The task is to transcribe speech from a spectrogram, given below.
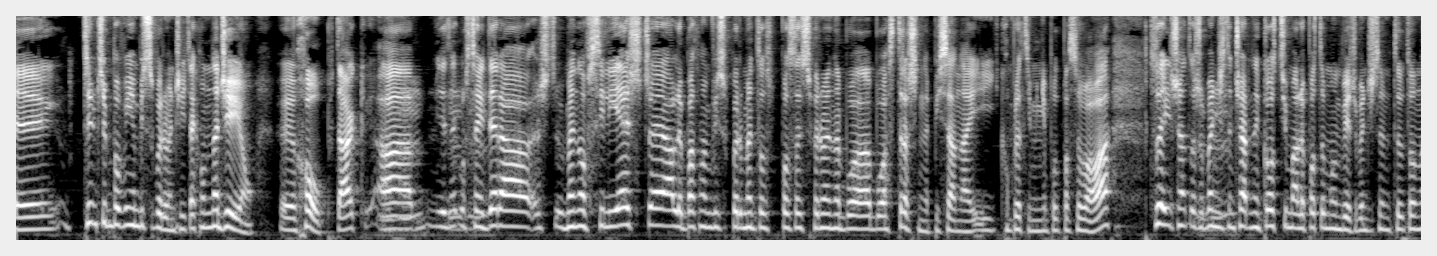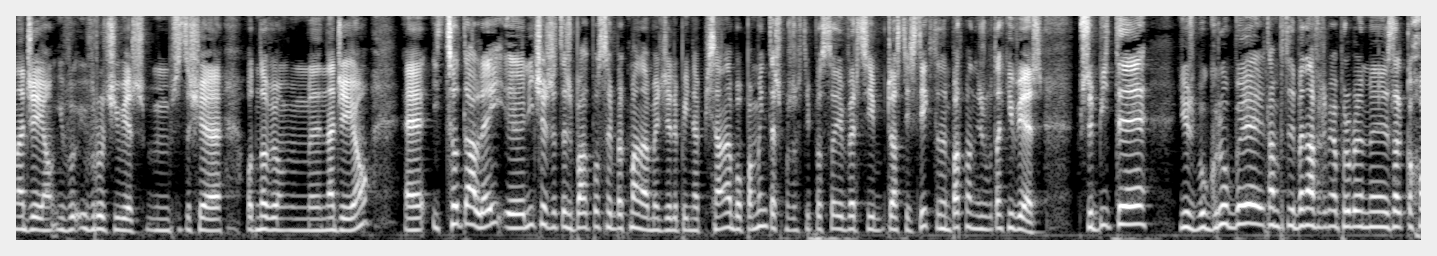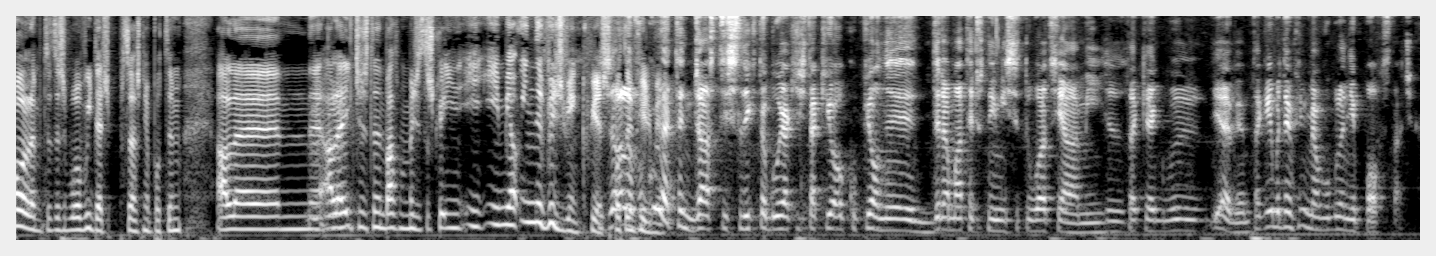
tym, czym powinien być Superman, czyli taką nadzieją, e, hope, tak? A mm -hmm. jednak u Snydera Man of Steel jeszcze, ale Batman v Superman, to postać Supermana była, była strasznie napisana i kompletnie mi nie podpasowała. Tutaj liczę na to, że mm -hmm. będzie ten czarny kostium, ale potem on, wiesz, będzie tym, tym, tą nadzieją i, w, i wróci, wiesz, wszyscy się odnowią nadzieją. E, I co dalej? Liczę, że też postać Batmana będzie lepiej napisana, bo pamiętasz może w tej podstawowej wersji Justice League, ten Batman już był taki, wiesz, przybity, już był gruby, tam wtedy Ben Affleck miał problemy z alkoholem, to też było widać strasznie po tym, ale, mm. ale liczę, że ten Batman będzie troszkę in, i, i miał inny wydźwięk, wiesz, że, po tym filmie. Ale w ogóle ten Justice League to był jakiś taki okupiony dramatycznymi sytuacjami, tak jakby, nie wiem, tak jakby ten film miał w ogóle nie powstać.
